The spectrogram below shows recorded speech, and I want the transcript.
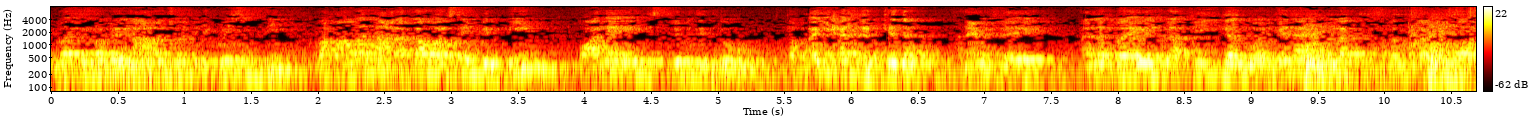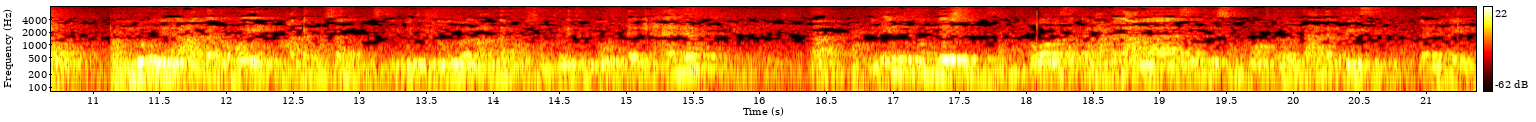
دلوقتي الراجل اللي عمل شوية ال equations دي راح عملنا على كفر simple beam وعليها إيه distributed load طب أي حاجة غير كده هنعمل فيها إيه؟ قال لك بقى إيه لا في جدول كده يقول لك استفدت ال load اللي عندك هو إيه؟ عندك مثلا distributed load ولا عندك concentrated load تاني حاجة ها ال end conditions هو مثلا كان عاملها على simply support طب أنت عندك fixed تعمل إيه؟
